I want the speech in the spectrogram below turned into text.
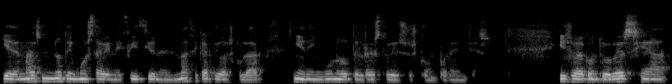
y además no demuestra beneficio en el MACE cardiovascular ni en ninguno del resto de sus componentes y sobre la controversia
